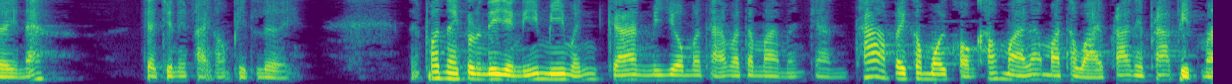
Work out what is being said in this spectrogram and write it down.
เลยนะจัดอยู่ในฝ่ายของผิดเลย เพราะในกรณีอย่างนี้มีเหมือนกันมีโยมมาถามอาตมาเหมือนกัน ถ้าไปขโมยของเข้ามาแล้วมาถวายพระในพระผิดไหม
